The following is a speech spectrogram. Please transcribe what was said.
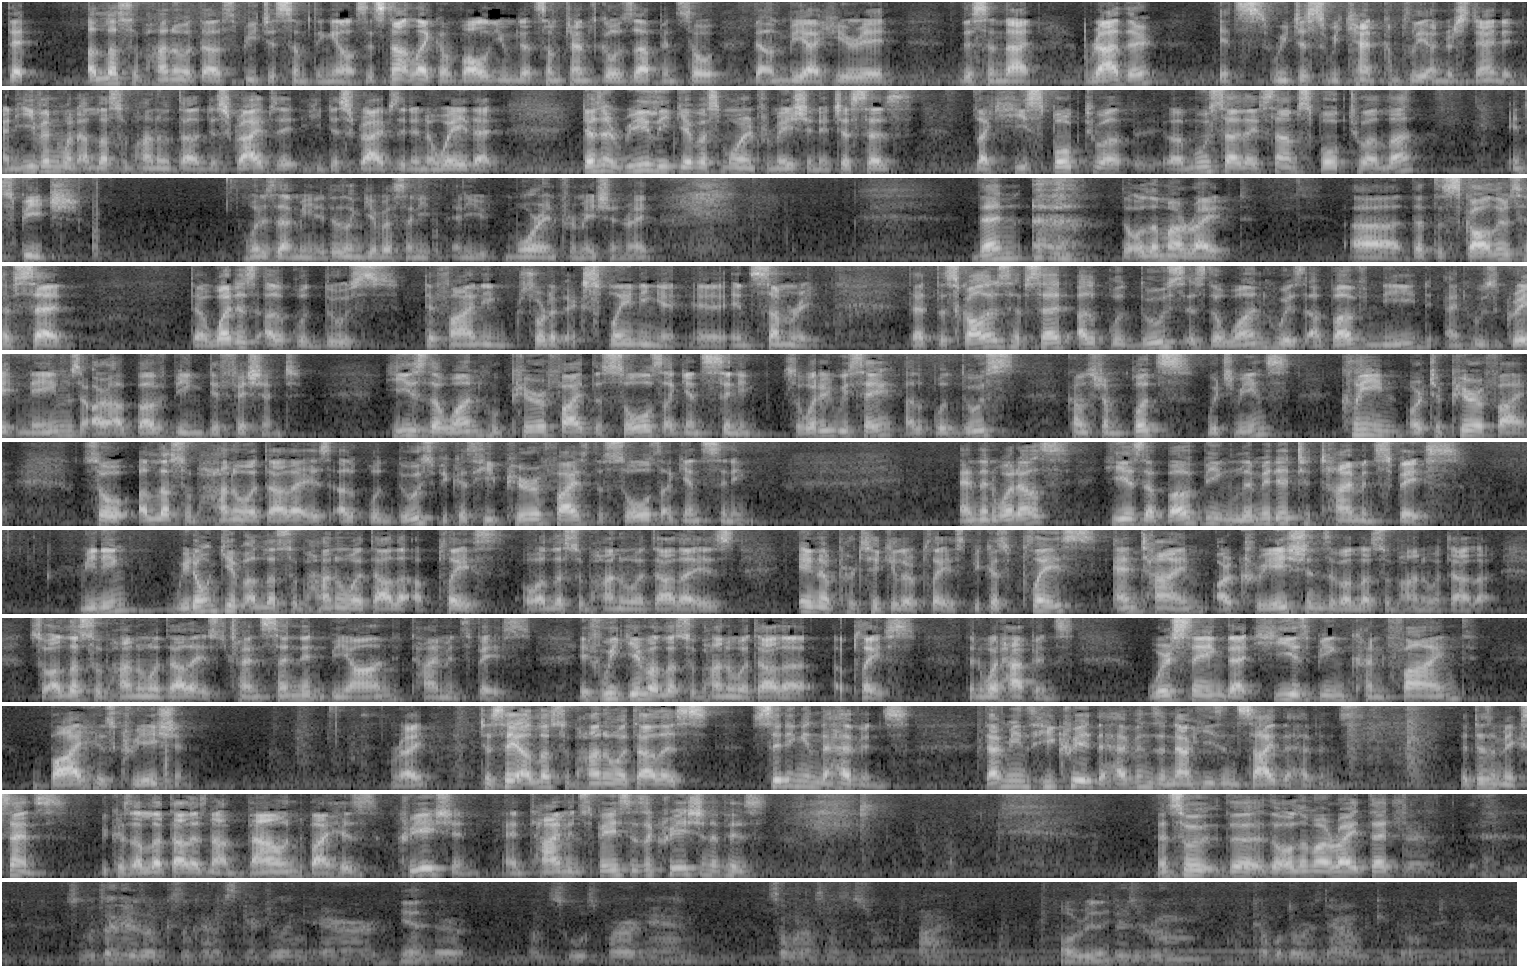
that Allah subhanahu wa ta'ala's speech is something else. It's not like a volume that sometimes goes up and so the anbiya hear it, this and that. Rather, it's we just we can't completely understand it. And even when Allah subhanahu wa ta'ala describes it, He describes it in a way that doesn't really give us more information. It just says like He spoke to uh, Musa alayhi spoke to Allah in speech. What does that mean? It doesn't give us any, any more information, right? Then the ulama write uh, that the scholars have said that what is Al Quddus, defining, sort of explaining it uh, in summary. That the scholars have said Al Quddus is the one who is above need and whose great names are above being deficient. He is the one who purified the souls against sinning. So, what did we say? Al Quddus comes from Quds, which means clean or to purify. So Allah subhanahu wa ta'ala is Al Quddus because He purifies the souls against sinning. And then what else? He is above being limited to time and space. Meaning, we don't give Allah subhanahu wa ta'ala a place. Oh, Allah subhanahu wa ta'ala is in a particular place. Because place and time are creations of Allah subhanahu wa ta'ala. So Allah subhanahu wa ta'ala is transcendent beyond time and space. If we give Allah subhanahu wa ta'ala a place, then what happens? We're saying that He is being confined by His creation right? To say Allah subhanahu wa ta'ala is sitting in the heavens, that means He created the heavens and now He's inside the heavens. That doesn't make sense because Allah ta'ala is not bound by His creation, and time and space is a creation of His. And so the, the ulama write that. So it looks like there's some kind of scheduling error yeah. on, their, on the school's part, and someone else has this room at 5. Oh, really? There's a room a couple doors down we can go into.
